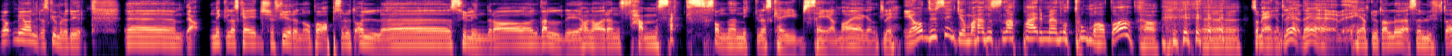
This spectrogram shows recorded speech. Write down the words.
Ja, mye andre skumle dyr. Eh, ja, Nicholas Cage fyrer nå på absolutt alle sylindere. Veldig, han har en fem-seks sånne Nicholas Cage-scener, egentlig. Ja, du sendte jo meg en snap her med noen tomater. Ja, eh, som egentlig det er helt ut av løse lufta.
